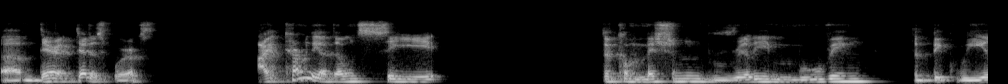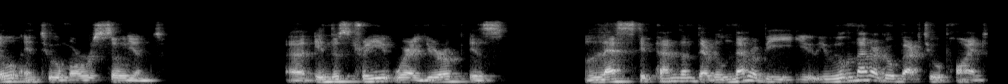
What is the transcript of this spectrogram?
Um, there, that is works. I currently I don't see the commission really moving the big wheel into a more resilient uh, industry where Europe is less dependent. There will never be, you, you will never go back to a point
